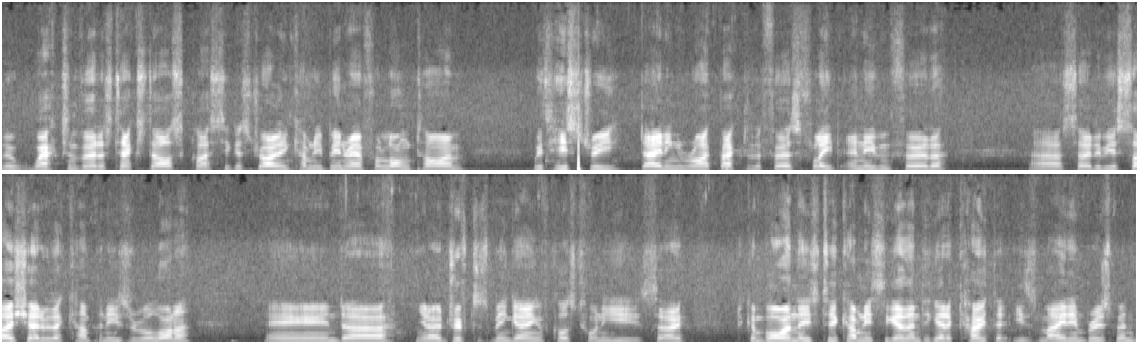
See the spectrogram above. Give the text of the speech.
The Wax Converters Textiles, classic Australian company, been around for a long time with history dating right back to the first fleet and even further. Uh, so to be associated with that company is a real honour. And uh, you know, Drift has been going, of course, 20 years. So to combine these two companies together and to get a coat that is made in Brisbane,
